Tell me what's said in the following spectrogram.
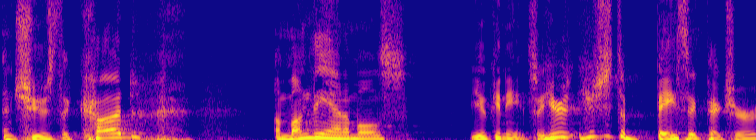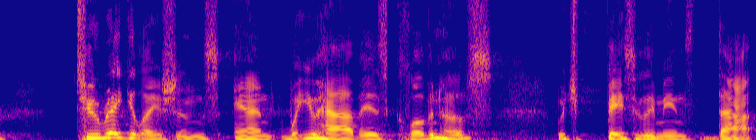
and chews the cud among the animals you can eat. So here, here's just a basic picture two regulations, and what you have is cloven hooves, which basically means that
